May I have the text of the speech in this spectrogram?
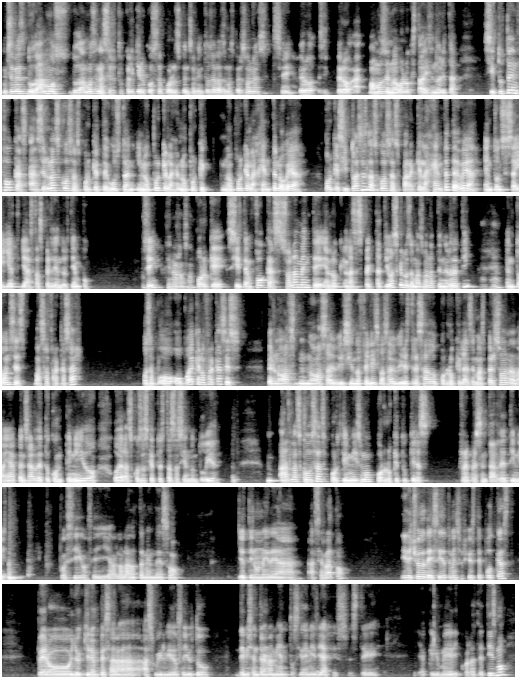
muchas veces dudamos, dudamos en hacer cualquier cosa por los pensamientos de las demás personas. Sí. Pero, pero ah, vamos de nuevo a lo que estaba diciendo ahorita. Si tú te enfocas a hacer las cosas porque te gustan y no porque la, no porque, no porque la gente lo vea, porque si tú haces las cosas para que la gente te vea, entonces ahí ya, ya estás perdiendo el tiempo. ¿Sí? Tienes razón. Porque si te enfocas solamente en, lo, en las expectativas que los demás van a tener de ti, Ujú. entonces vas a fracasar. O sea, o, puede que no fracases, pero no vas, no vas a vivir siendo feliz, vas a vivir estresado por lo que las demás personas vayan a pensar de tu contenido o de las cosas que tú estás haciendo en tu vida. Haz las cosas por ti mismo, por lo que tú quieres representar de ti mismo. Pues sí, o sea, y hablando también de eso, yo tenía una idea hace rato. Y de hecho, de esa idea también surgió este podcast. pero yo quiero empezar a, a subir videos a YouTube de mis entrenamientos y de mis viajes, este, ya que yo me dedico al atletismo.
